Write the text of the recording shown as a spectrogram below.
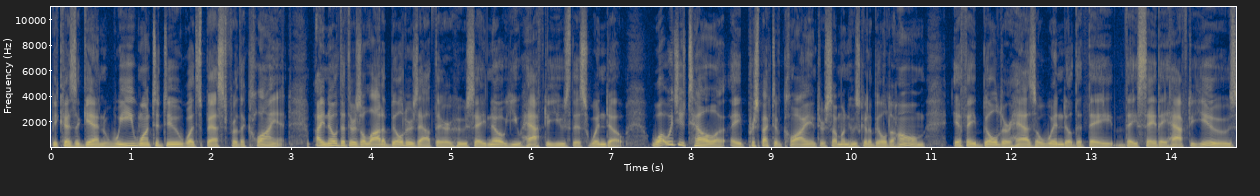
because, again, we want to do what's best for the client. I know that there's a lot of builders out there who say, no, you have to use this window. What would you tell tell a, a prospective client or someone who's going to build a home if a builder has a window that they they say they have to use,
